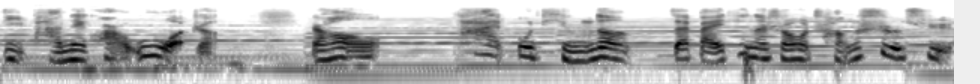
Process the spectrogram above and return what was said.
底盘那块卧着。然后他还不停的在白天的时候尝试去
